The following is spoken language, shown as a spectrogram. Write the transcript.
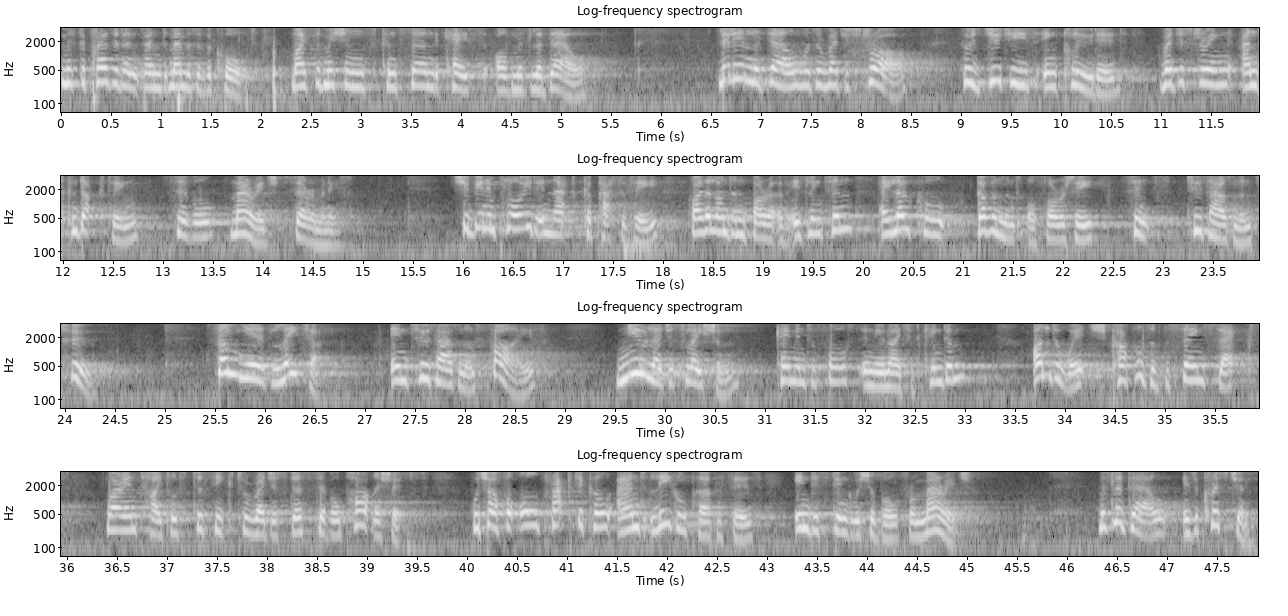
Mr President and members of the Court, my submissions concern the case of Ms Ladele. Lillian Ladele was a registrar whose duties included registering and conducting civil marriage ceremonies. She'd been employed in that capacity by the London Borough of Islington, a local government authority, since 2002. Some years later, in 2005, New legislation came into force in the United Kingdom, under which couples of the same sex were entitled to seek to register civil partnerships, which are for all practical and legal purposes indistinguishable from marriage. Ms Ladele is a Christian.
